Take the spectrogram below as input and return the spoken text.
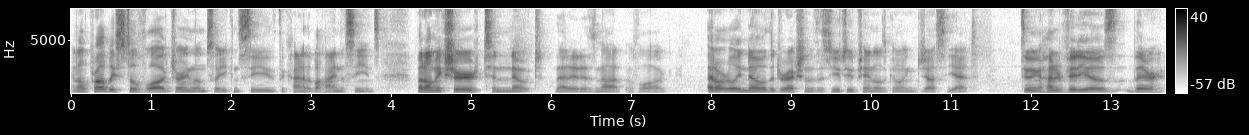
And I'll probably still vlog during them so you can see the kind of the behind the scenes. But I'll make sure to note that it is not a vlog. I don't really know the direction that this YouTube channel is going just yet. Doing 100 videos, there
